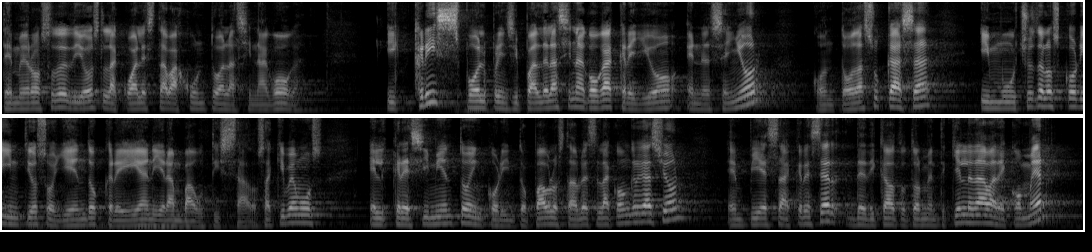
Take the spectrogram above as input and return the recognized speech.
temeroso de Dios, la cual estaba junto a la sinagoga. Y Crispo, el principal de la sinagoga, creyó en el Señor con toda su casa, y muchos de los corintios oyendo creían y eran bautizados. Aquí vemos el crecimiento en Corinto. Pablo establece la congregación, empieza a crecer, dedicado totalmente. ¿Quién le daba de comer?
